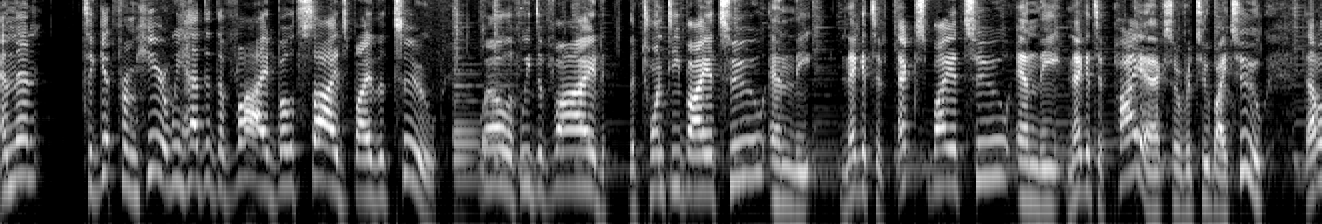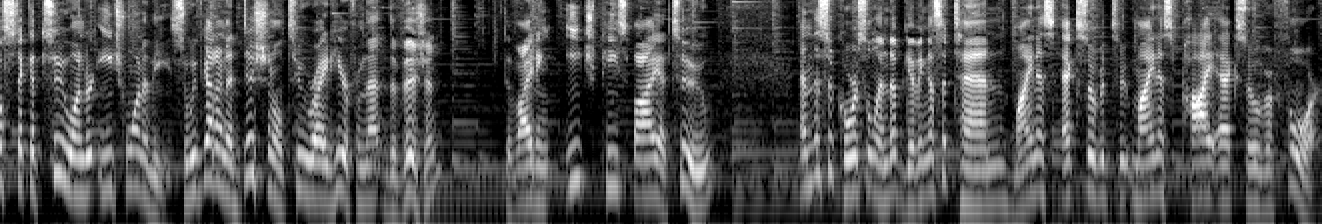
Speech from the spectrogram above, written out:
And then to get from here, we had to divide both sides by the 2. Well, if we divide the 20 by a 2 and the negative x by a 2 and the negative pi x over 2 by 2, that'll stick a 2 under each one of these. So we've got an additional 2 right here from that division, dividing each piece by a 2. And this, of course, will end up giving us a 10 minus x over 2 minus pi x over 4.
